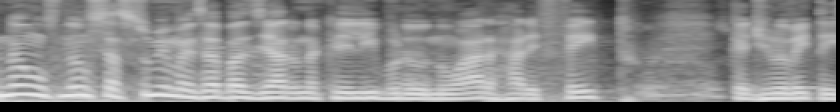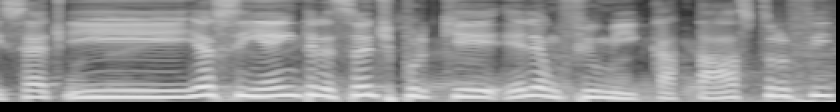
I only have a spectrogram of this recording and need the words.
não, não se assume, mas é baseado naquele livro No Ar Rarefeito, que é de 97. E, e assim, é interessante porque ele é um filme catástrofe,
